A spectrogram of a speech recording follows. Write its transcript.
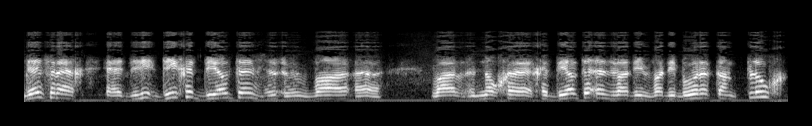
Dis reg. Uh, die die gedeeltes waar uh, waar nog 'n uh, gedeelte is wat die wat die boere kan ploeg.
